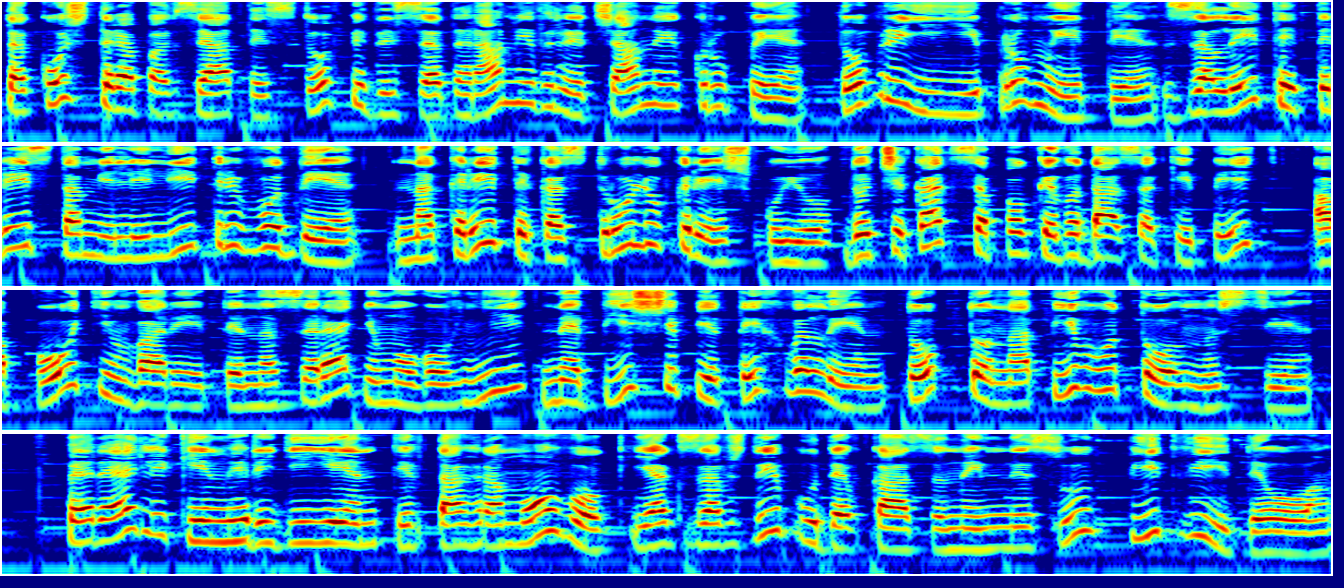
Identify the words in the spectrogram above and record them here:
Також треба взяти 150 грамів гречаної крупи, добре її промити, залити 300 мл води, накрити каструлю кришкою, дочекатися, поки вода закипить, а потім варити на середньому вогні не більше 5 хвилин, тобто на півготовності. Перелік інгредієнтів та грамовок, як завжди, буде вказаний внизу під відео.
